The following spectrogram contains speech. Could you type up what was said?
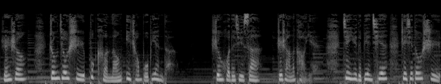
人生终究是不可能一成不变的，生活的聚散，职场的考验。境遇的变迁，这些都是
